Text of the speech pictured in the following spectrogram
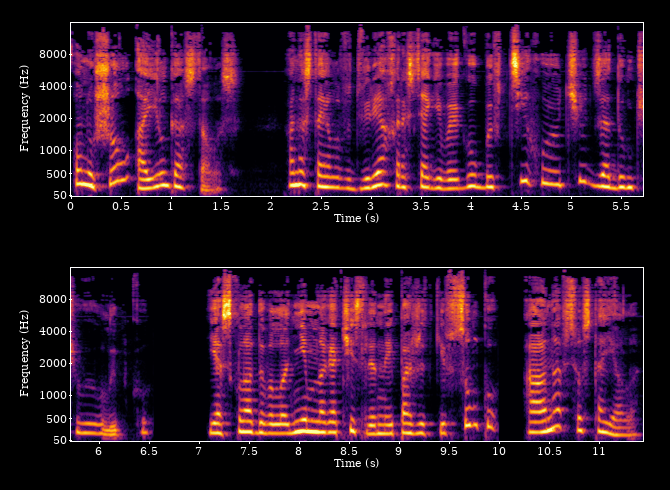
Он ушел, а Илга осталась. Она стояла в дверях, растягивая губы в тихую, чуть задумчивую улыбку. Я складывала немногочисленные пожитки в сумку, а она все стояла.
